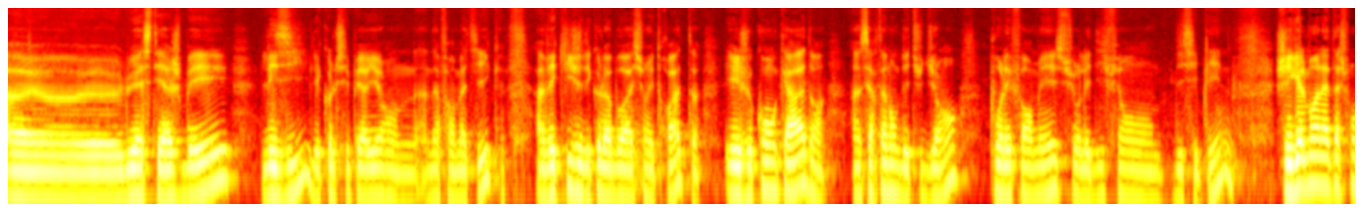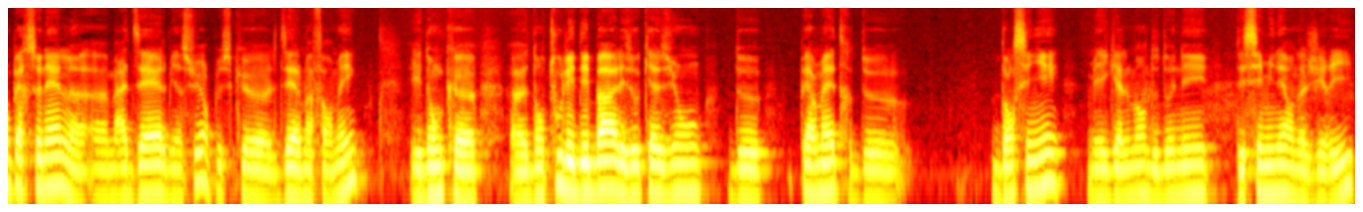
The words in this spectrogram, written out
euh, l'USTHB, l'ESI, l'école supérieure en, informatique, avec qui j'ai des collaborations étroites et je co-encadre un certain nombre d'étudiants pour les former sur les différentes disciplines. J'ai également un attachement personnel euh, à Zer, bien sûr, puisque Zer m'a formé. Et donc, dans tous les débats, les occasions de permettre de d'enseigner, mais également de donner des séminaires en Algérie.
